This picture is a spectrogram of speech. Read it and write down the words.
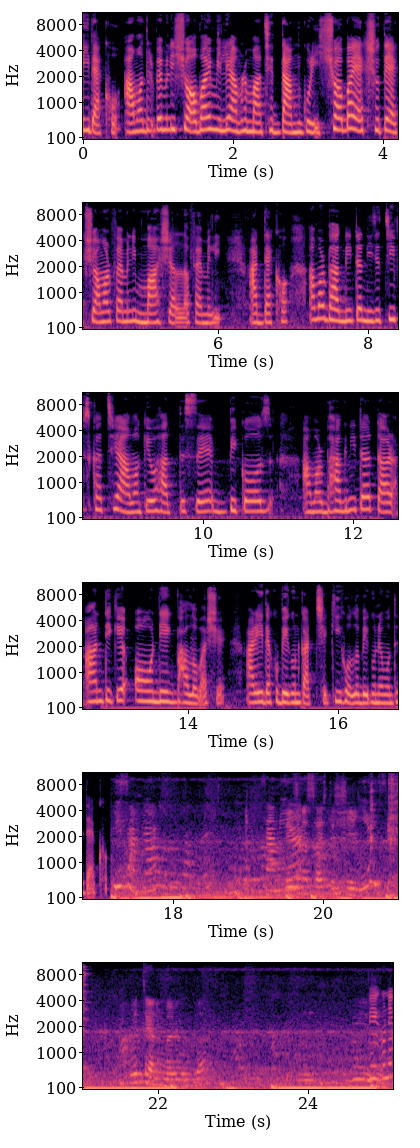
এই দেখো আমাদের ফ্যামিলি সবাই মিলে আমরা মাছের দাম করি। সবাই একশোতে একশো। আমার ফ্যামিলি মাশাল্লাহ ফ্যামিলি আর দেখো আমার ভাগ্নিটা নিজে চিপস খাচ্ছে আমাকেও হাঁটতেছে বিকজ আমার ভাগ্নিটা তার আন্টিকে অনেক ভালোবাসে। আর এই দেখো বেগুন কাটছে। কি হলো বেগুনের মধ্যে দেখো। বেগুনে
